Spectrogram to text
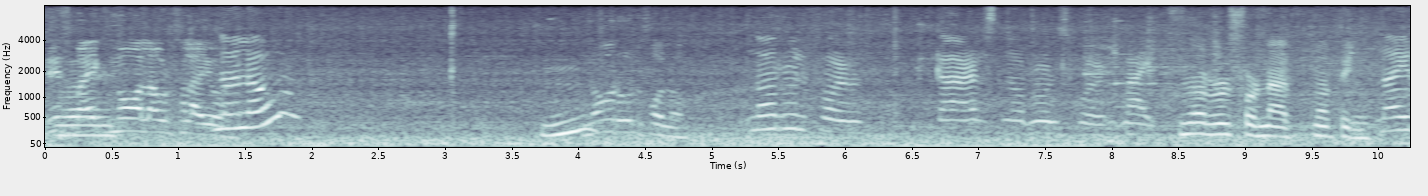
This bike no allowed fly over. No low, No rule follow. no rule for cars, no rules for bikes. No rules for not, nothing. No hay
